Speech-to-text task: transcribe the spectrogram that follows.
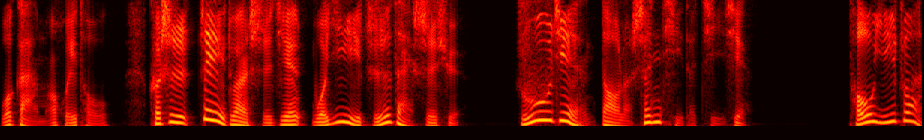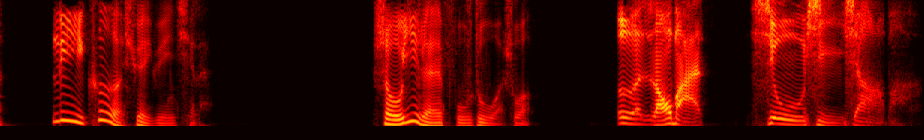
我赶忙回头，可是这段时间我一直在失血，逐渐到了身体的极限，头一转，立刻眩晕起来。手艺人扶住我说：“呃，老板，休息一下吧。”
